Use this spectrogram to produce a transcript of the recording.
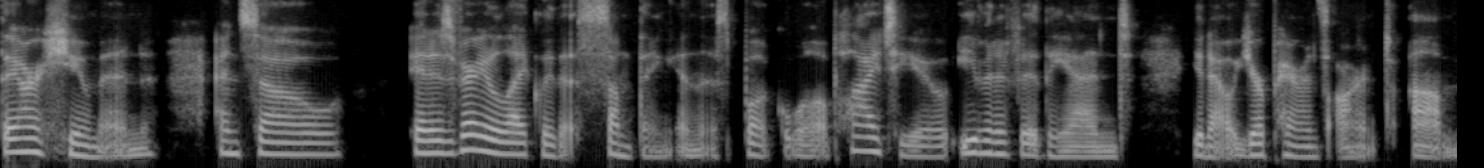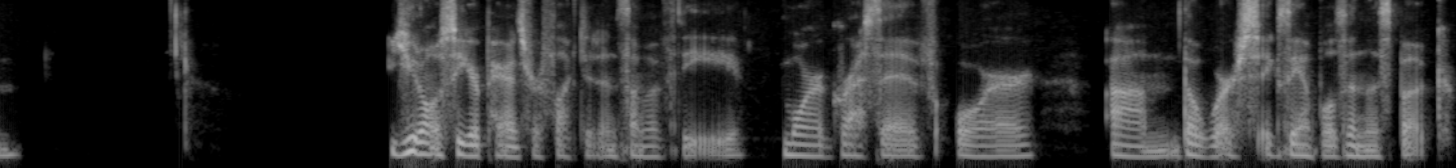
they are human. And so it is very likely that something in this book will apply to you, even if in the end, you know, your parents aren't, um, you don't see your parents reflected in some of the more aggressive or um, the worst examples in this book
